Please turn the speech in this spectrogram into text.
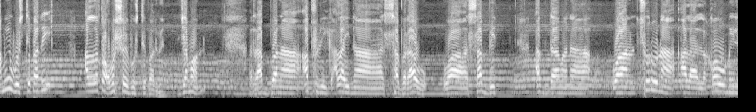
আমিও বুঝতে পারি, আল্লাহ তো অবশ্যই বুঝতে পারবেন। যেমন, রাব্বানা আফরিক আলাইনা সাবরাও ওয়া সাব্বিত আকদামানা ওয়ান ছুরুনা আলাল কৌমিল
